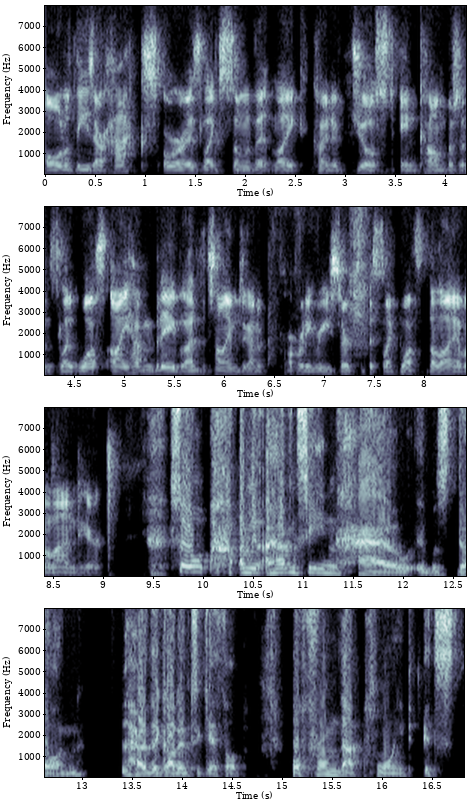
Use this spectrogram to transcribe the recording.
all of these are hacks, or is like some of it like kind of just incompetence? Like, what's I haven't been able at the time to kind of properly research this. Like, what's the lie of a land here? So, I mean, I haven't seen how it was done, how they got into GitHub, but from that point, it's,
